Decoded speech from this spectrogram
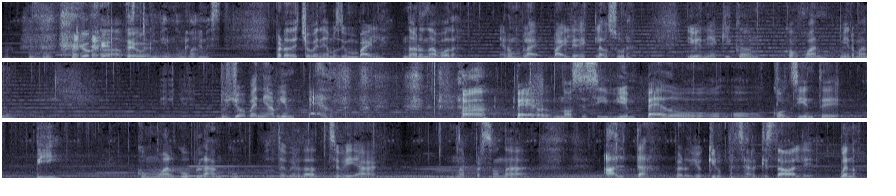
Qué Ah, ojete, pues güey. también no mames. Pero de hecho veníamos de un baile. No era una boda, era un baile de clausura. Y venía aquí con, con Juan, mi hermano. Pues yo venía bien pedo. Ah, Pero no sé si bien pedo o, o consciente vi como algo blanco. De verdad se veía una persona alta, pero yo quiero pensar que estaba... le- bueno,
